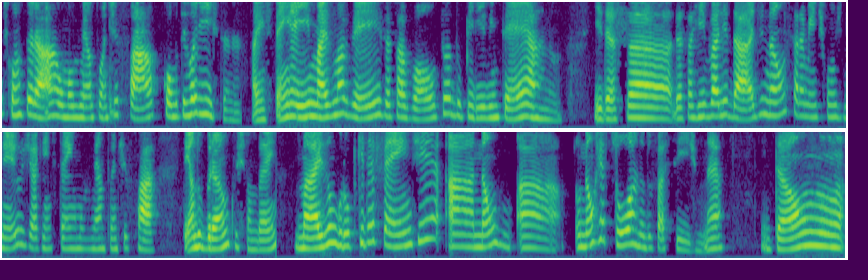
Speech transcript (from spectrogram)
de considerar o movimento antifá como terrorista, né? A gente tem aí mais uma vez essa volta do perigo interno e dessa, dessa rivalidade, não necessariamente com os negros, já que a gente tem um movimento antifá tendo brancos também, mas um grupo que defende a não, a, o não retorno do fascismo, né? Então,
